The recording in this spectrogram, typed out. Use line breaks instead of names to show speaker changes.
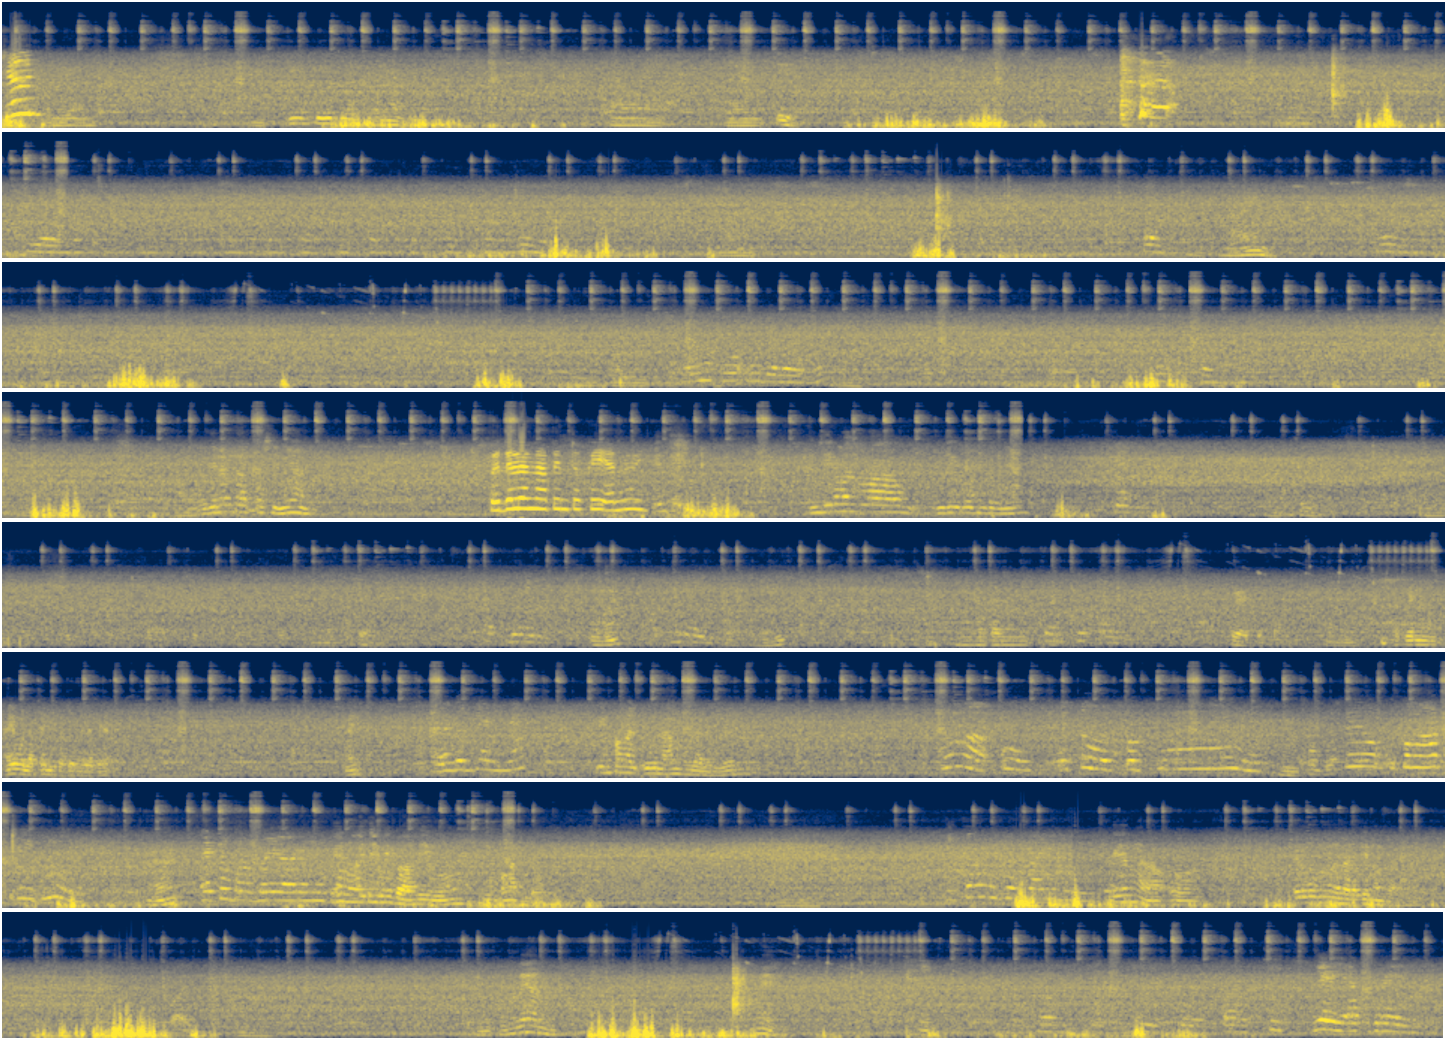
June. Nine. Pwede lang tapusin yan.
Pwede lang natin to kay ano eh.
Hindi. Hindi naman ma... Hindi ko hindi niya. Mhm.
Lagyan, ay wala pa, hindi pa ito nalagyan. Ay,
Lalagyan na.
yung pangal-una ang lalagyan.
Oo nga, oh. Ito, pag... ano,
Hmm.
Ito yung ipang-upgrade mo.
Ha?
Ito, babayaran mo
Ano, ito yung may bahay mo. Yung pangatlo.
Ikaw ang
Kaya nga, oo. Pero huwag mo nalalagyan ng bahay. Ano pa na yan? Ano eh?
One, two, three, four, five, six. Yay, upgrade.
